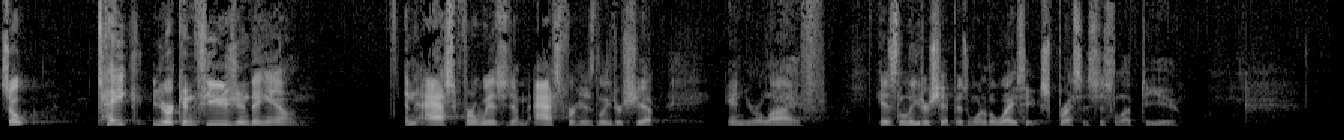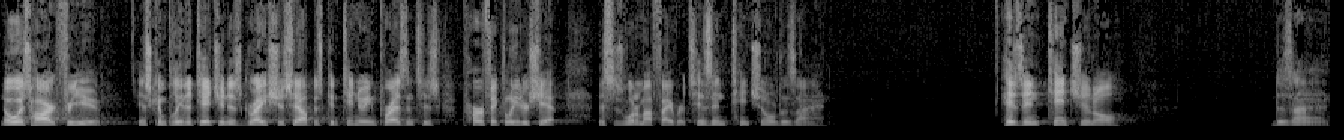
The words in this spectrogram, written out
So take your confusion to Him and ask for wisdom, ask for His leadership in your life. His leadership is one of the ways he expresses his love to you. Know his heart for you, his complete attention, his gracious help, his continuing presence, his perfect leadership. This is one of my favorites his intentional design. His intentional design.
